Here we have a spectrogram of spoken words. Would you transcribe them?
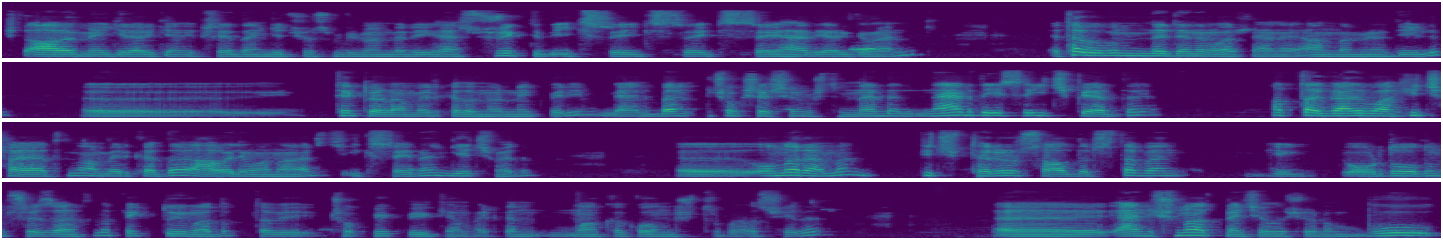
İşte AVM'ye girerken X-ray'den geçiyorsun bilmem nereye yani sürekli bir X-ray, X-ray, X-ray her yer güvenlik. E tabi bunun nedeni var yani anlamıyor değilim. Ee, tekrar Amerika'dan örnek vereyim. Yani ben çok şaşırmıştım. Nerede, neredeyse hiçbir yerde hatta galiba hiç hayatımda Amerika'da havalimanı hariç X-ray'den geçmedim. Ee, ona rağmen hiç terör saldırısı da ben orada olduğum süre zarfında pek duymadım. Tabii çok büyük bir ülke Amerika. Muhakkak olmuştur bazı şeyler. Ee, yani şunu atmaya çalışıyorum. Bu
